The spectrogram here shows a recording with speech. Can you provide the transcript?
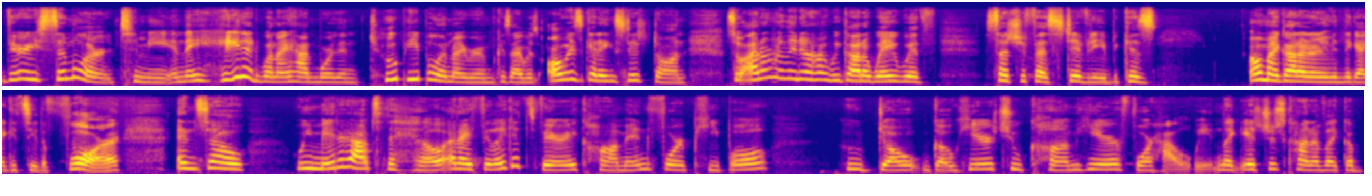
very similar to me and they hated when I had more than two people in my room because I was always getting snitched on. So I don't really know how we got away with such a festivity because oh my god, I don't even think I could see the floor. And so we made it out to the hill and I feel like it's very common for people who don't go here to come here for Halloween. Like it's just kind of like a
